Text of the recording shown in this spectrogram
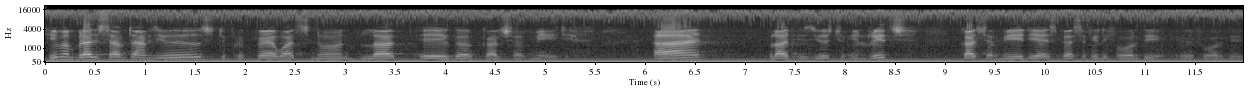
Human blood is sometimes used to prepare what's known blood agar culture media. And blood is used to enrich culture media specifically for the for the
